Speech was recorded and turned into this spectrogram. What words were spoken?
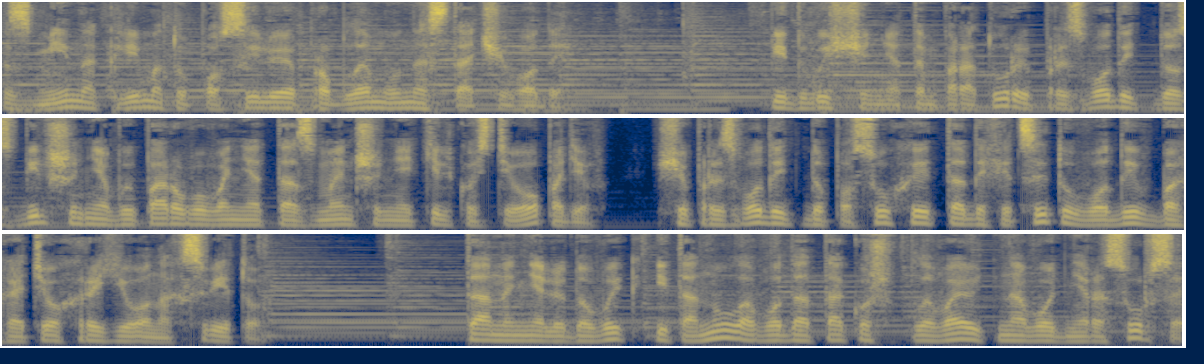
Зміна клімату посилює проблему нестачі води. Підвищення температури призводить до збільшення випарування та зменшення кількості опадів, що призводить до посухи та дефіциту води в багатьох регіонах світу. Танення льодовик і танула вода також впливають на водні ресурси,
